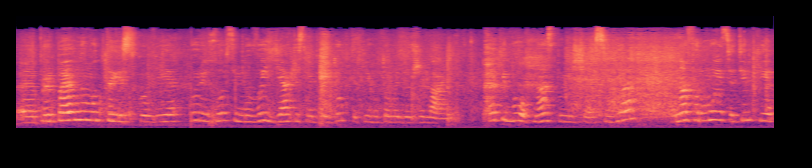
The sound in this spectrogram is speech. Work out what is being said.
е, при певному тискові створює зовсім новий якісний продукт, який готовий до вживання. Так і Бог нас поміщає. Сім'я, вона формується тільки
